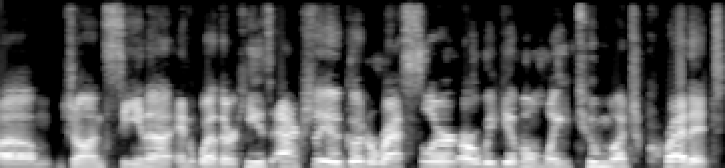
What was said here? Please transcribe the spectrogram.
um, John Cena and whether he's actually a good wrestler or we give him way too much credit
